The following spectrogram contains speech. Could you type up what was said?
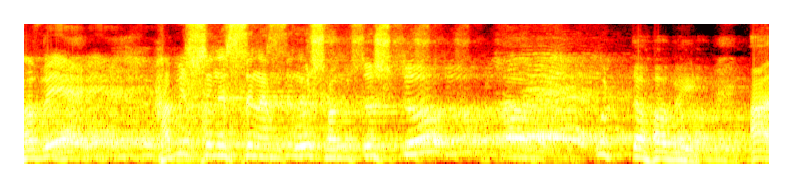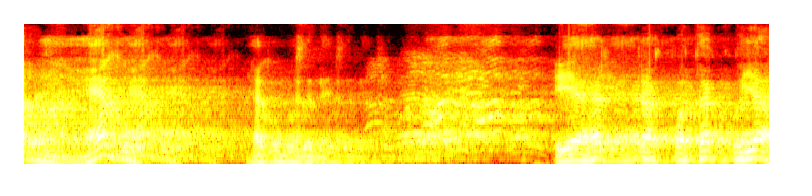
হবে, হাবিব সাল্লামকেও সন্তুষ্ট করতে হবে। আর হ্যাঁ হ্যাঁ গো বুঝে নেই এই একটা কথা কইয়া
